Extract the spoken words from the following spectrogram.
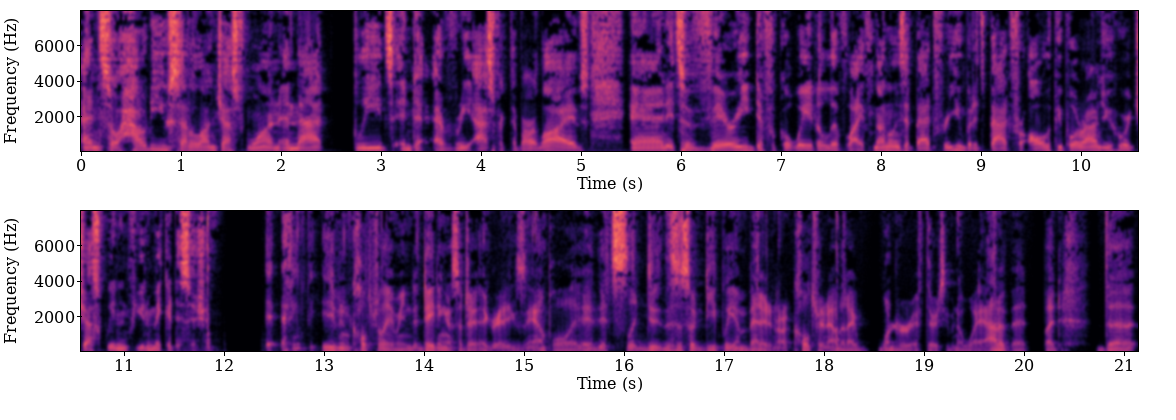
And so how do you settle on just one? And that bleeds into every aspect of our lives. And it's a very difficult way to live life. Not only is it bad for you, but it's bad for all the people around you who are just waiting for you to make a decision. I think even culturally, I mean, dating is such a, great example. It, it's like, this is so deeply embedded in our culture now that I wonder if there's even a way out of it. But the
